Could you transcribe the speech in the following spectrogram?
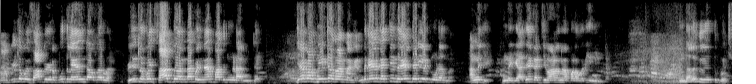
நான் வீட்டில் போய் சாப்பிட்டுக்கிறேன். பூத்தில் ஏதுண்டா உட்காருவேன். வீட்டில் போய் சாப்பிட்டு வரேன்டா கொஞ்ச நேரம் பார்த்துக்குங்கடான்ட்டு ஜெயபாலத்து நிறுத்தல்றான்னாங்க இந்த கையில் கத்தி இந்த கையில் தடி எடுக்க கூடாது அன்னைக்கு இன்னைக்கு அதே கட்சி வாழணும் அப்பளம் ஒதுங்கி நின்றுட்டேன் இந்த அளவுக்கு வெறுத்து போச்சு.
